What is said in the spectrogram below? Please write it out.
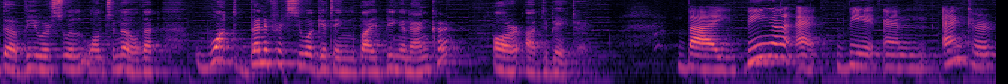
the viewers will want to know that what benefits you are getting by being an anchor or a debater? By being an, be an anchor.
